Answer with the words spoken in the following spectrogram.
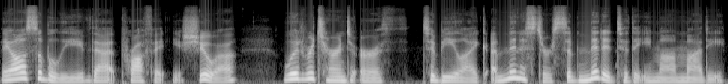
They also believe that Prophet Yeshua would return to earth to be like a minister submitted to the Imam Mahdi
